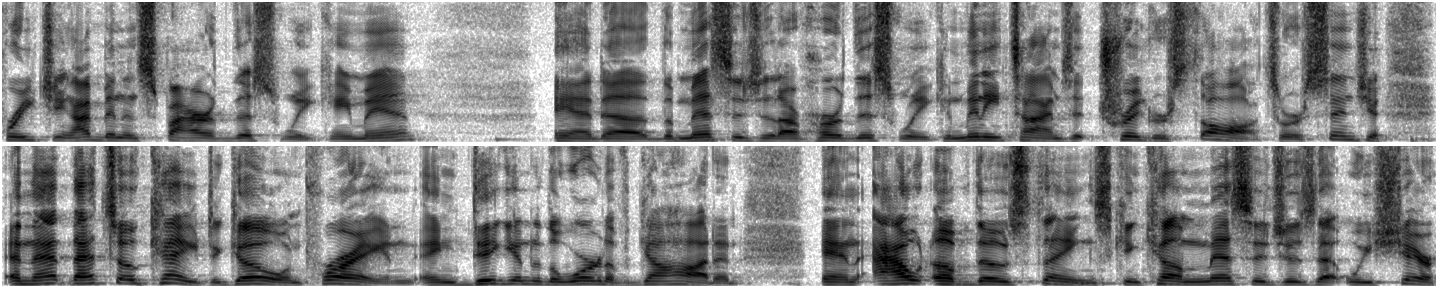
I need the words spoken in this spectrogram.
preaching. I've been inspired this week. Amen and uh, the message that I've heard this week. And many times it triggers thoughts or sends you. And that, that's okay to go and pray and, and dig into the Word of God. And, and out of those things can come messages that we share.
